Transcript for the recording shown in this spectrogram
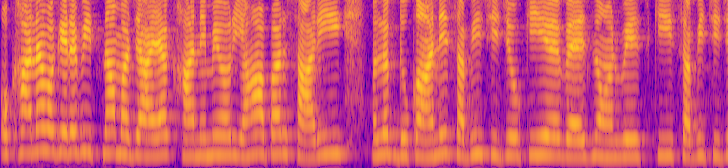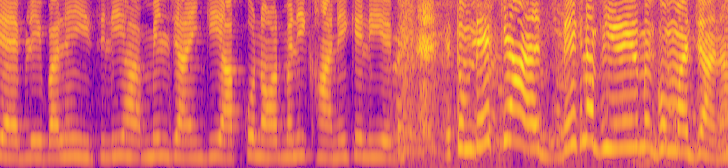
और खाना वगैरह भी इतना मज़ा आया खाने में और यहाँ पर सारी मतलब दुकानें सभी चीज़ों की है वेज नॉन वेज की सभी चीज़ें अवेलेबल हैं ईजिली इजीली मिल जाएँगी आपको नॉर्मली खाने के लिए भी। तुम देख क्या देखना भीड़ में गुम मत जाना।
